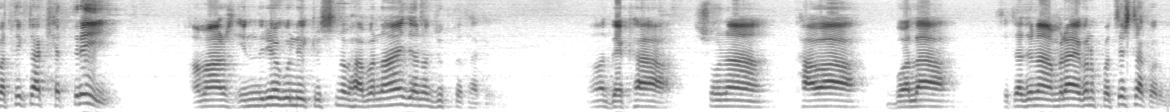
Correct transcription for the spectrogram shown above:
প্রত্যেকটা ক্ষেত্রেই আমার ইন্দ্রিয়গুলি কৃষ্ণ ভাবনায় যেন যুক্ত থাকে। দেখা, শোনা, খাওয়া, বলা, সেটা যেন আমরা এখন প্রচেষ্টা করব,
